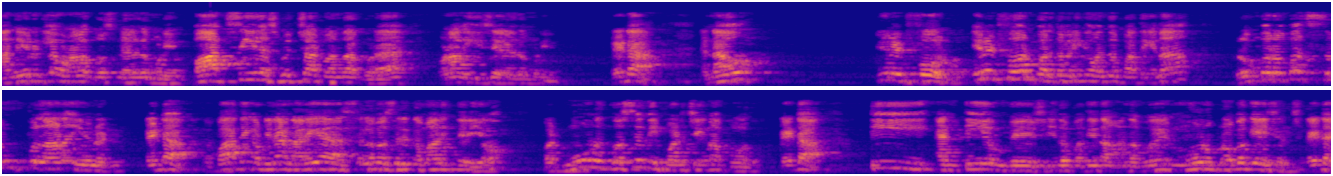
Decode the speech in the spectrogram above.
அந்த யூனிட்ல உன்னால கொஸ்டின் எழுத முடியும். பார்ட் சி ல ஸ்மித் சார்ட் வந்தா கூட உன்னால ஈஸியா எழுத முடியும். ரைட்டா now unit four unit four பொறுத்த வரைக்கும் வந்து பாத்தீங்கன்னா ரொம்ப ரொம்ப சிம்பிளான யூனிட் ரைட்டா பாத்தீங்க அப்படின்னா நிறைய சிலபஸ் இருக்க மாதிரி தெரியும். பட் மூணு கொஸ்டின் நீ படிச்சீங்கன்னா போதும். ரைட்டா டி அண்ட் டிஎம் வேவ்ஸ் இத பத்தி தான். அந்த மூணு ப்ரொபகேஷன்ஸ் ரைட்டா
